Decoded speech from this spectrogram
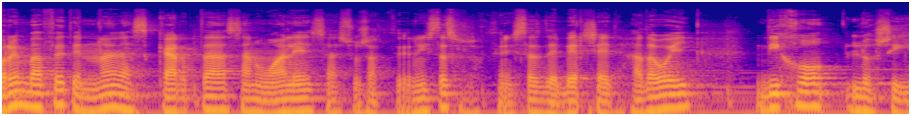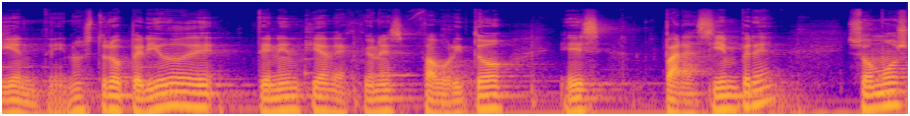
Warren Buffett en una de las cartas anuales a sus accionistas, a sus accionistas de Berkshire Hathaway, dijo lo siguiente, nuestro periodo de tenencia de acciones favorito es para siempre. Somos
